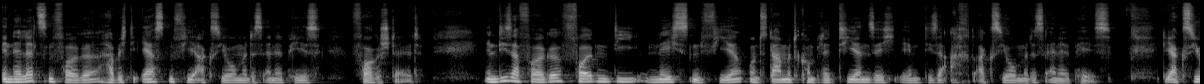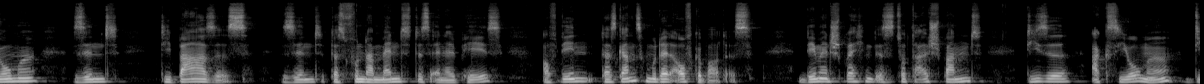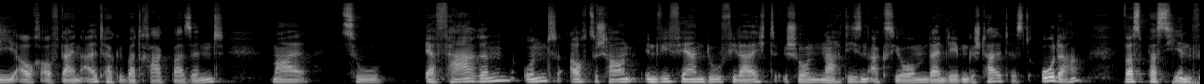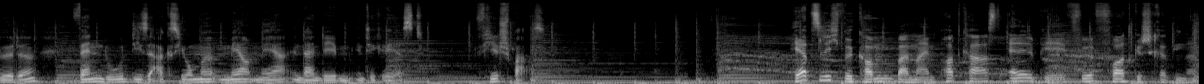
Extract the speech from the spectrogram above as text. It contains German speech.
In der letzten Folge habe ich die ersten vier Axiome des NLPs vorgestellt. In dieser Folge folgen die nächsten vier und damit komplettieren sich eben diese acht Axiome des NLPs. Die Axiome sind die Basis, sind das Fundament des NLPs, auf denen das ganze Modell aufgebaut ist. Dementsprechend ist es total spannend, diese Axiome, die auch auf deinen Alltag übertragbar sind, mal zu erfahren und auch zu schauen, inwiefern du vielleicht schon nach diesen Axiomen dein Leben gestaltest oder was passieren würde, wenn du diese Axiome mehr und mehr in dein Leben integrierst. Viel Spaß! Herzlich willkommen bei meinem Podcast NLP für Fortgeschrittene.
